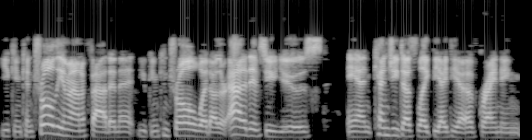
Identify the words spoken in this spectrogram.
You can control the amount of fat in it. You can control what other additives you use. And Kenji does like the idea of grinding,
